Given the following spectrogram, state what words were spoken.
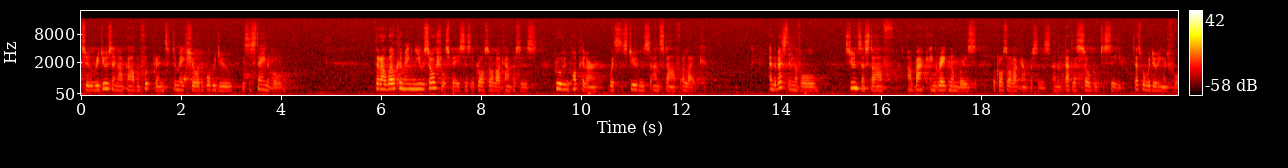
to reducing our carbon footprint to make sure that what we do is sustainable. There are welcoming new social spaces across all our campuses, proving popular with students and staff alike. And the best thing of all, students and staff are back in great numbers across all our campuses, and that is so good to see. That's what we're doing it for.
